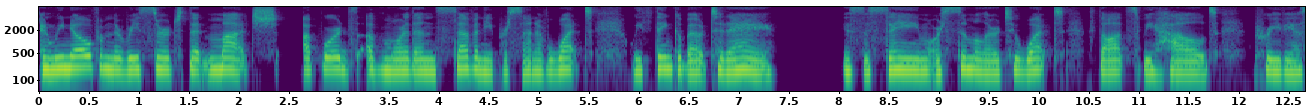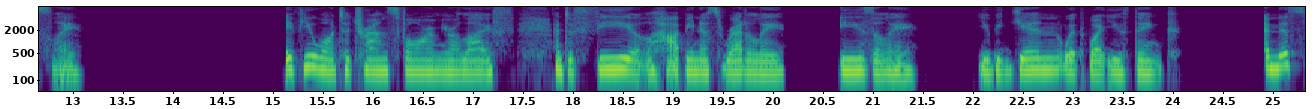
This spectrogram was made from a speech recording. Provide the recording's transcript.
And we know from the research that much, upwards of more than 70% of what we think about today, is the same or similar to what thoughts we held previously. If you want to transform your life and to feel happiness readily, easily, you begin with what you think. And this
